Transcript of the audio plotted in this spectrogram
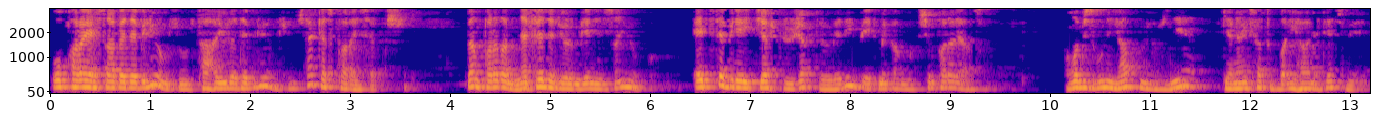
O parayı hesap edebiliyor musunuz? Tahayyül edebiliyor musunuz? Herkes parayı sever. Ben paradan nefret ediyorum diyen insan yok. Etse bile ihtiyaç duyacaktır öyle değil mi? Ekmek almak için para lazım. Ama biz bunu yapmıyoruz. Niye? Geleneksel tıbba ihanet etmeyelim.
